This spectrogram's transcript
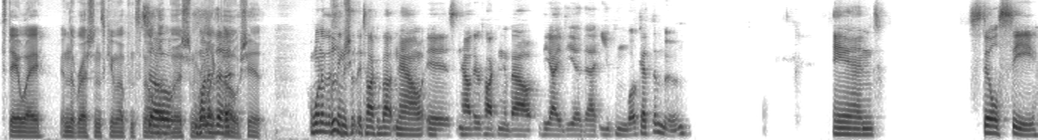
Stay away. And the Russians came up and smelled So, that bush and were one like, of the- "Oh shit." one of the Ooh, things shit. that they talk about now is now they're talking about the idea that you can look at the moon and still see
